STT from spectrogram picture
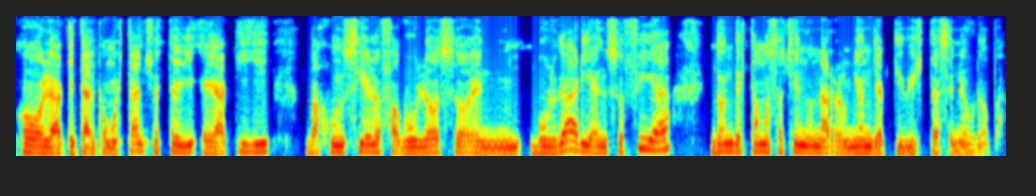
Hola, ¿qué tal? ¿Cómo están? Yo estoy eh, aquí bajo un cielo fabuloso en Bulgaria, en Sofía, donde estamos haciendo una reunión de activistas en Europa.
